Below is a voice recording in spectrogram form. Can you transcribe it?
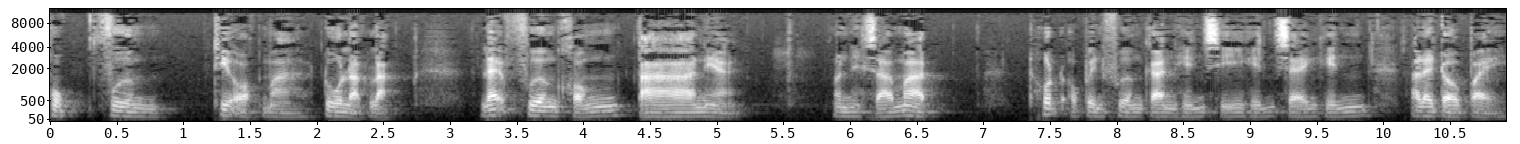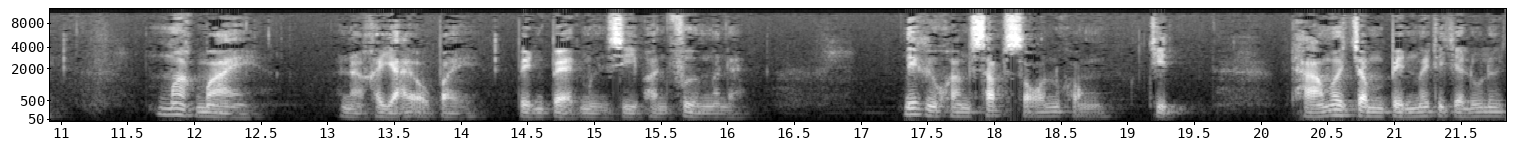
หกเฟืองที่ออกมาตัวหลักๆ และเฟืองของตาเนี่ยมันสามารถทดออกเป็นเฟืองการเห็นสีเห็นแสงเห็นอะไรต่อไป มากมายนะขยายออกไปเป็นแปดหมื่นสี่พันเฟืองนั่นแหละนี่คือความซับซ้อนของจิต ถามว่าจำเป็นไหมที่จะรู้เรื่อง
